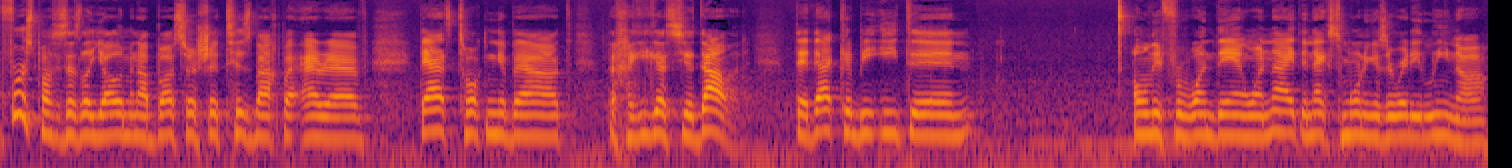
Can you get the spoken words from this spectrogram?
first passage says la yalim and ba'erev. That's talking about the chagigas yadalit. That that could be eaten only for one day and one night. The next morning is already lina.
